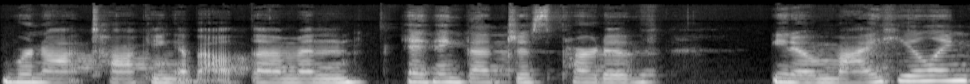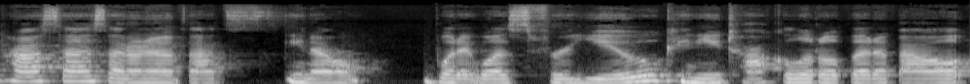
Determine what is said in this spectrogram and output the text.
we're not talking about them. And I think that's just part of, you know, my healing process. I don't know if that's, you know, what it was for you. Can you talk a little bit about,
